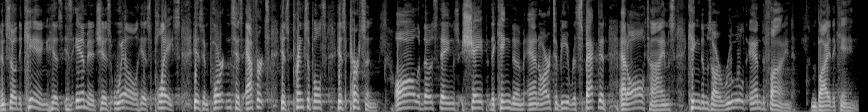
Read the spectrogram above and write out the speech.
And so the king, his, his image, his will, his place, his importance, his efforts, his principles, his person, all of those things shape the kingdom and are to be respected at all times. Kingdoms are ruled and defined by the king.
